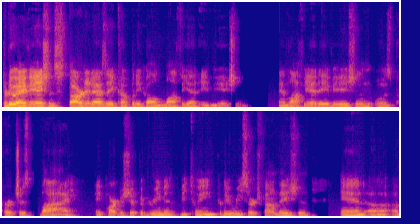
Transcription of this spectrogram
Purdue Aviation started as a company called Lafayette Aviation. And Lafayette Aviation was purchased by a partnership agreement between Purdue Research Foundation and uh, a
